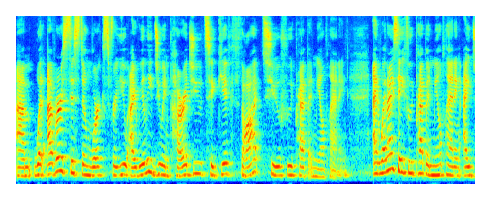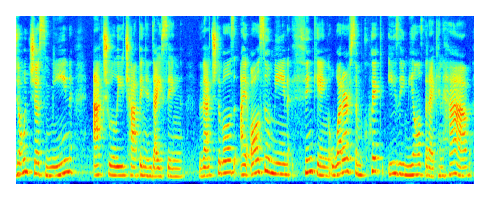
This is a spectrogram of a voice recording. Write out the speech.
um, whatever system works for you, I really do encourage you to give thought to food prep and meal planning. And when I say food prep and meal planning, I don't just mean actually chopping and dicing vegetables. I also mean thinking what are some quick, easy meals that I can have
